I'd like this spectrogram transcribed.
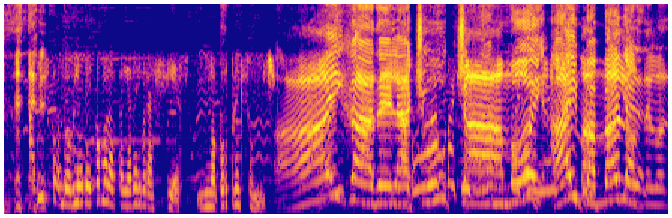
Avis con doble D como la talla del brasier, no por presumir. ¡Ay, hija de la chucha! ¡Muy! ¡Ay! De los...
